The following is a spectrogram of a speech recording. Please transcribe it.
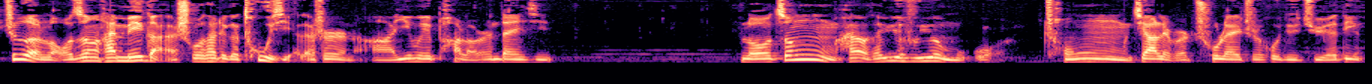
这老曾还没敢说他这个吐血的事呢啊，因为怕老人担心。老曾还有他岳父岳母。从家里边出来之后，就决定，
